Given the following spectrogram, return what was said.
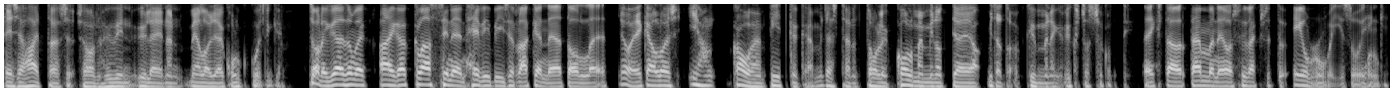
ei se haittaa, se on hyvin yleinen melodiakulku kuitenkin. Se oli kyllä semmoinen aika klassinen heavy biisin rakenne ja tolleen. Joo, eikä ole edes ihan kauhean pitkäkään. Mitäs tämä nyt oli? Kolme minuuttia ja mitä tuo? 10-11 sekuntia. Eikö tämä tämmöinen olisi hyväksytty Euroviisuihinkin?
